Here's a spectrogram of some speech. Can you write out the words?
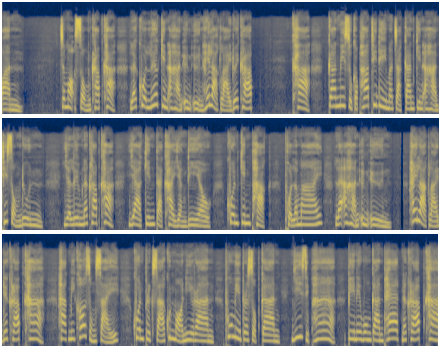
วัน จะเหมาะสมครับค่ะ และควรเลือกกินอาหารอื่น ๆ ให้หลากหลายด้วยครับ ค่ะ การมีสุขภาพที่ดีมาจากการกินอาหารที่สมดุล อย่าลืมนะครับค่ะ อย่ากินแต่ไข่อย่างเดียว ควรกินผัก ผลไม้ และอาหารอื่น ๆ ให้หลากหลายด้วยครับค่ะ หากมีข้อสงสัย ควรปรึกษาคุณหมอนีราน ผู้มีประสบการณ์ 25 ปีในวงการแพทย์นะครับค่ะ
